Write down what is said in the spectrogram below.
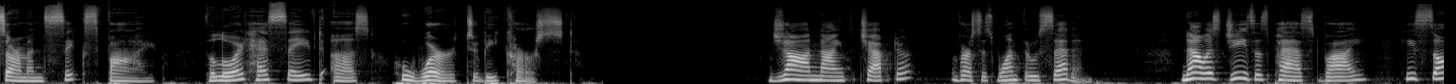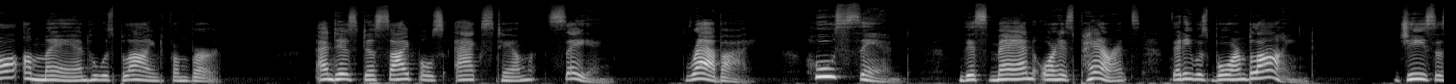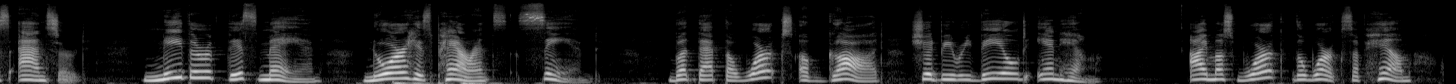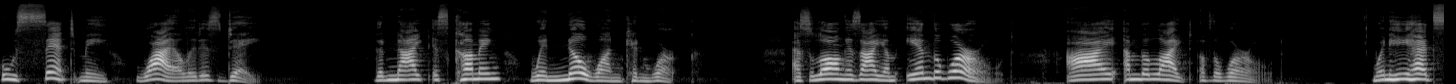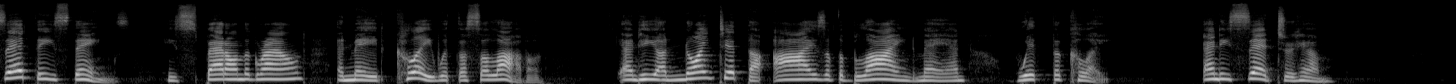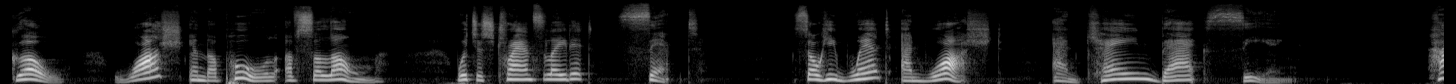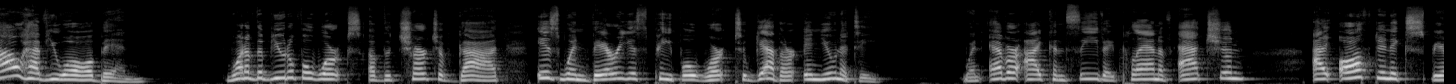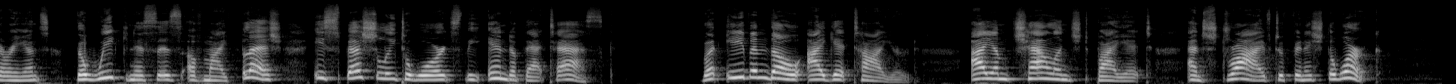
Sermon 6 5 The Lord has saved us who were to be cursed. John 9th chapter, verses 1 through 7. Now, as Jesus passed by, he saw a man who was blind from birth. And his disciples asked him, saying, Rabbi, who sinned, this man or his parents, that he was born blind? Jesus answered, Neither this man nor his parents sinned, but that the works of God should be revealed in him. I must work the works of him who sent me while it is day. The night is coming when no one can work. As long as I am in the world, I am the light of the world. When he had said these things, he spat on the ground and made clay with the saliva. And he anointed the eyes of the blind man with the clay. And he said to him, Go, wash in the pool of Siloam, which is translated sent. So he went and washed and came back seeing. How have you all been? One of the beautiful works of the Church of God is when various people work together in unity. Whenever I conceive a plan of action, I often experience the weaknesses of my flesh, especially towards the end of that task. But even though I get tired, I am challenged by it and strive to finish the work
